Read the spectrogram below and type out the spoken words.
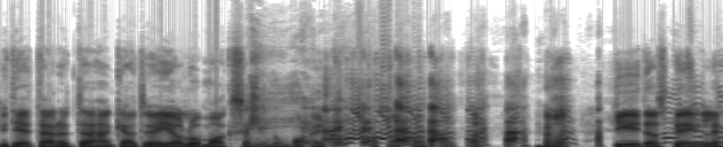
Miten tämä nyt tähän käyty? Ei ollut maksettu maino. Kiitos teille.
